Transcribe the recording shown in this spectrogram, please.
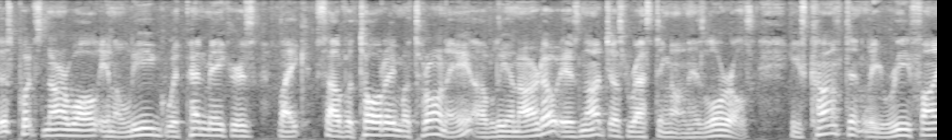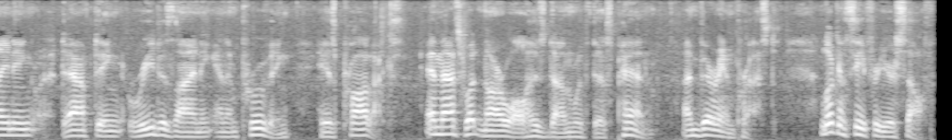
This puts Narwhal in a league with pen makers like Salvatore Matrone of Leonardo is not just resting on his laurels. He's constantly refining, adapting, redesigning, and improving his products. And that's what Narwhal has done with this pen. I'm very impressed. Look and see for yourself.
